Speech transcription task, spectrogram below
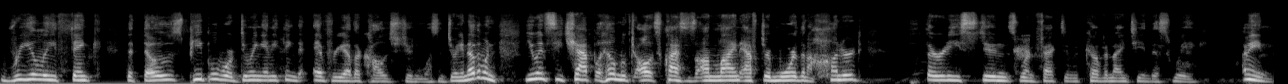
really think that those people were doing anything that every other college student wasn't doing. Another one, UNC Chapel Hill moved all its classes online after more than 130 students were infected with COVID-19 this week. I mean,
